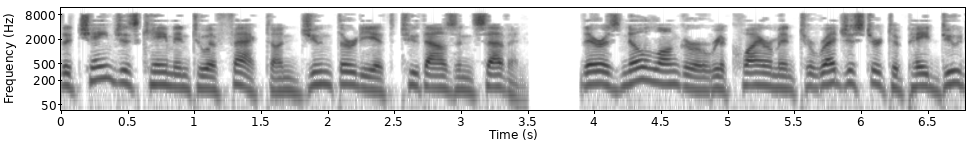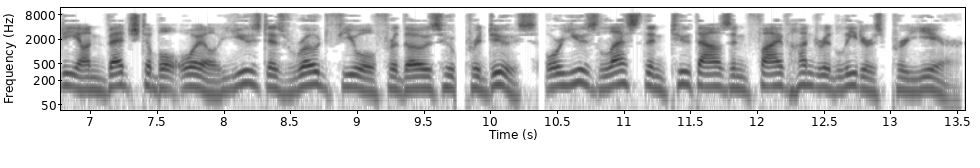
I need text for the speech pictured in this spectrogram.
The changes came into effect on June 30, 2007. There is no longer a requirement to register to pay duty on vegetable oil used as road fuel for those who produce or use less than 2,500 litres per year.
